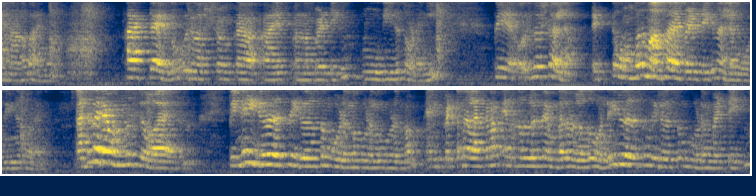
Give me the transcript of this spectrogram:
എന്നാണ് പറയുന്നത്. കറക്റ്റ് ആയിരുന്നു. ഒരു വർഷമൊക്കെ ആയി വന്നപ്പോഴത്തേക്കും മൂവിങ് തുടങ്ങി. പിന്നെ ഒരു വർഷമല്ല എട്ട് ഒമ്പത് മാസം ആയപ്പോഴത്തേക്ക് നല്ല മൂവിങ് തുടങ്ങി. അതുവരെ ഒന്ന് സ്ലോ ആയിരുന്നു. പിന്നെ ഇരുപത് ദിവസം ഇരുപത് ദിവസം കൂടുമ്പോൾ കൂടുമ്പോൾ കൂടുമ്പം എനിക്ക് പെട്ടെന്ന് ഇളക്കണം എന്നുള്ളൊരു വെമ്പൽ ഉള്ളത് കൊണ്ട് ഇരുപത് ദിവസം ഇരുപത് ദിവസം കൂടുമ്പോഴത്തേക്കും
